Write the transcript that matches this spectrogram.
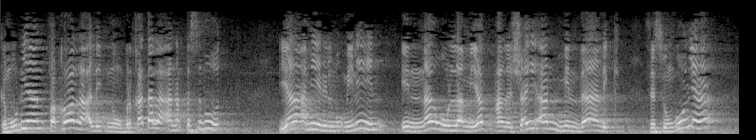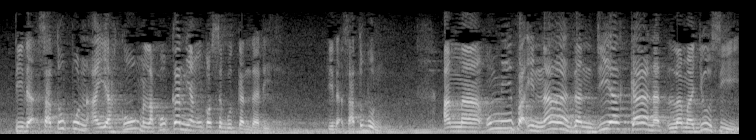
Kemudian faqala Al-Ibnu berkatalah anak tersebut, "Ya Amiril Mukminin, innahu lam yaf'al syai'an min dzalik." Sesungguhnya tidak satu pun ayahku melakukan yang engkau sebutkan tadi. Tidak satu pun. Amma ummi fa inna zanjiyah kanat lamajusi.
